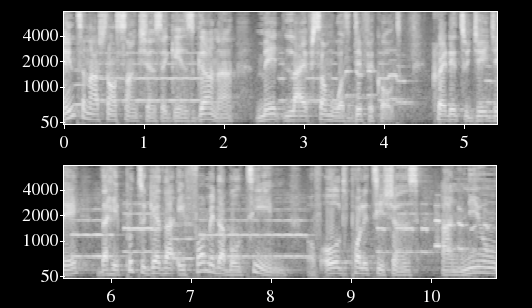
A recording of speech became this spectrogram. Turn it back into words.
international sanctions against Ghana made life somewhat difficult. Credit to JJ that he put together a formidable team of old politicians and new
